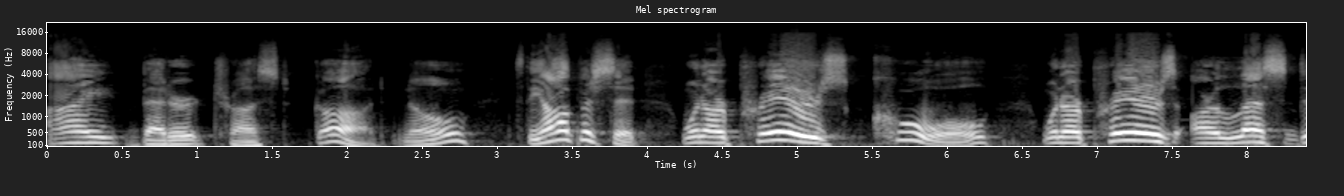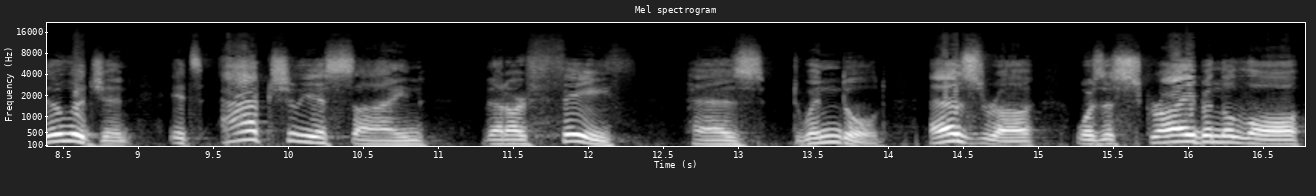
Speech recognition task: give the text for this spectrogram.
I better trust God. No, it's the opposite. When our prayers cool, when our prayers are less diligent, it's actually a sign that our faith has dwindled. Ezra was a scribe in the law,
